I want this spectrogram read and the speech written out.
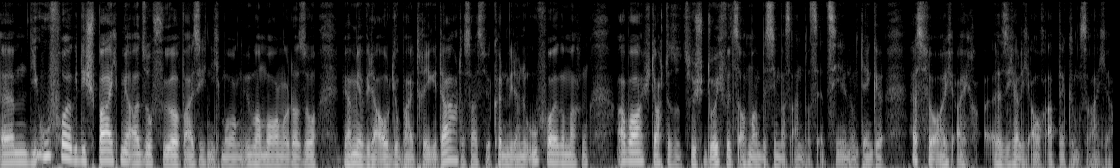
Ähm, die U-Folge, die spare ich mir also für, weiß ich nicht, morgen, übermorgen oder so. Wir haben ja wieder Audiobeiträge da, das heißt, wir können wieder eine U-Folge machen. Aber ich dachte, so zwischendurch willst du auch mal ein bisschen was anderes erzählen und denke, es ist für euch, äh, sicherlich auch abwechslungsreicher.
